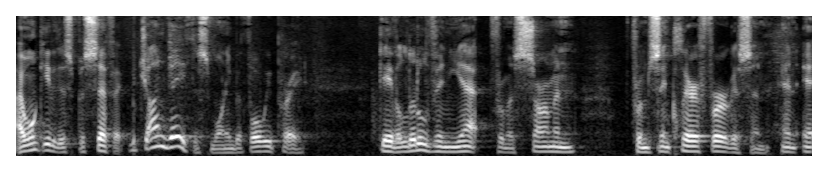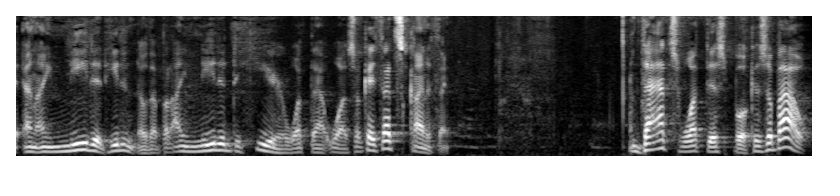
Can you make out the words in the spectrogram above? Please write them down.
I won't give you the specific, but John Vaith this morning, before we prayed, gave a little vignette from a sermon from Sinclair Ferguson. And, and I needed, he didn't know that, but I needed to hear what that was. Okay, so that's the kind of thing. That's what this book is about.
